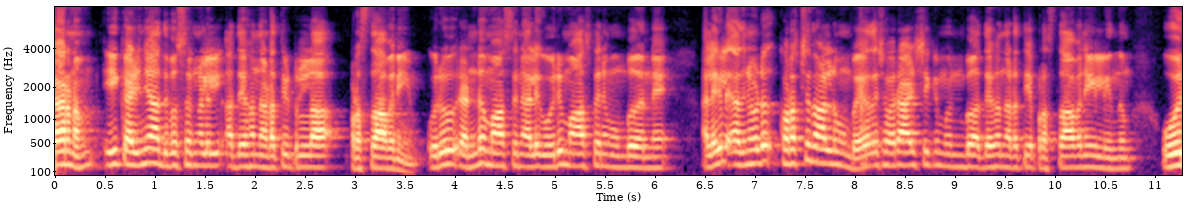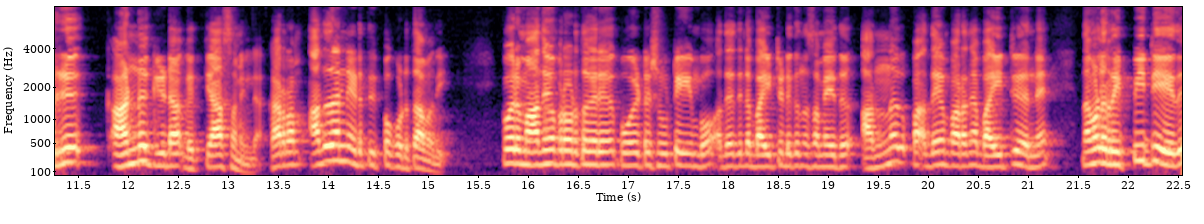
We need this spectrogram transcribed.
കാരണം ഈ കഴിഞ്ഞ ദിവസങ്ങളിൽ അദ്ദേഹം നടത്തിയിട്ടുള്ള പ്രസ്താവനയും ഒരു രണ്ട് മാസത്തിന് അല്ലെങ്കിൽ ഒരു മാസത്തിന് മുമ്പ് തന്നെ അല്ലെങ്കിൽ അതിനോട് കുറച്ച് നാളിന് മുമ്പ് ഏകദേശം ഒരാഴ്ചയ്ക്ക് മുൻപ് അദ്ദേഹം നടത്തിയ പ്രസ്താവനയിൽ നിന്നും ഒരു അണുകിട വ്യത്യാസമില്ല. കാരണം അത് തന്നെ എടുത്ത് ഇപ്പോൾ കൊടുത്താൽ മതി. ഇപ്പോൾ ഒരു മാധ്യമപ്രവർത്തകർ പോയിട്ട് ഷൂട്ട് ചെയ്യുമ്പോൾ അദ്ദേഹത്തിന്റെ ബൈറ്റ് എടുക്കുന്ന സമയത്ത് അന്ന് അദ്ദേഹം പറഞ്ഞ ബൈറ്റ് തന്നെ നമ്മൾ റിപ്പീറ്റ് ചെയ്ത്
